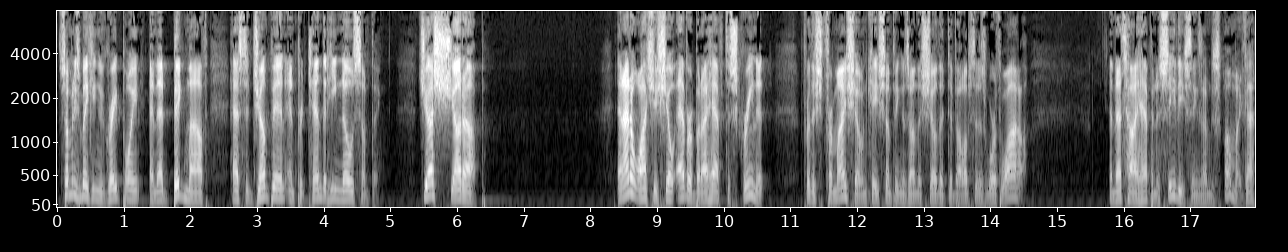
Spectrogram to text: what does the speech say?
Somebody's making a great point, and that big mouth has to jump in and pretend that he knows something. Just shut up. And I don't watch his show ever, but I have to screen it for the for my show in case something is on the show that develops that is worthwhile. And that's how I happen to see these things. I'm just, oh my God.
